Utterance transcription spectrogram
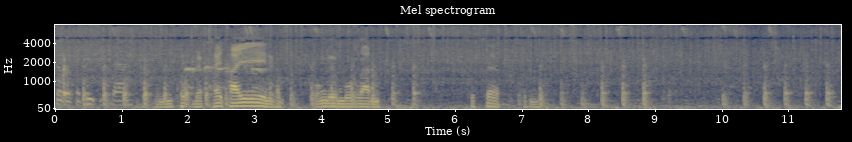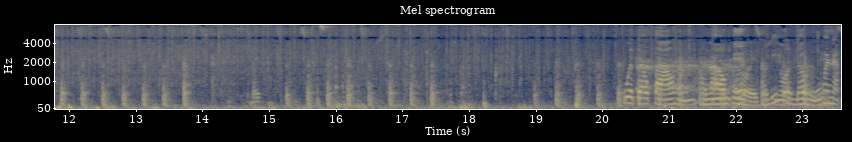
ก็แบบกะทิได้ขนมครกแบบไทยๆนะครับ ของเดิมโบราณแซ่บๆครับกล้วยแต่เอากาวเห็นเอากำลักางวอเป๊ะร่อยพอดีหยพอดดีแล้วหูมันอะ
